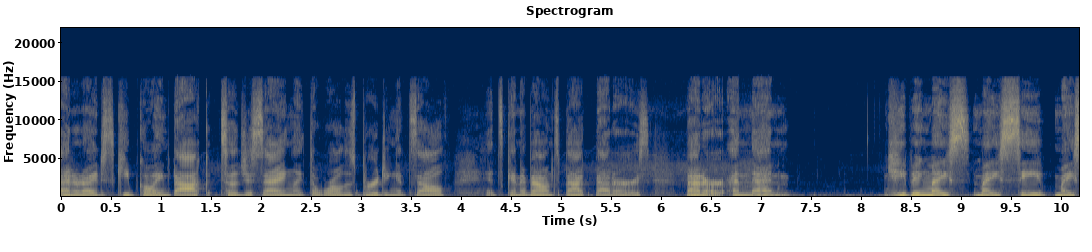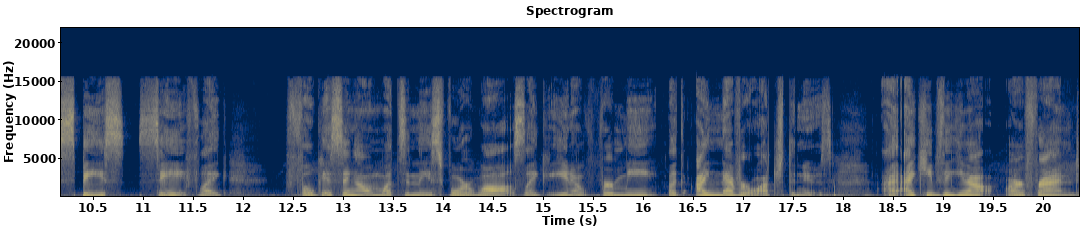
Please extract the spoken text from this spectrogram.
I don't know, I just keep going back to just saying like the world is purging itself. It's going to bounce back better, better. And then keeping my my safe my space safe like focusing on what's in these four walls. Like you know for me like i never watch the news. I, I keep thinking about our friend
